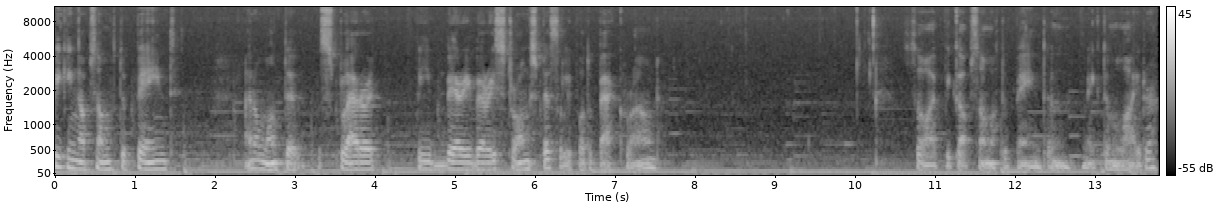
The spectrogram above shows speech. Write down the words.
picking up some of the paint. I don't want the splatter to be very very strong especially for the background so I pick up some of the paint and make them lighter.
